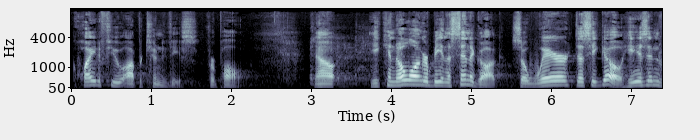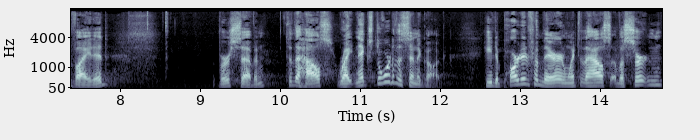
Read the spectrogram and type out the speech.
quite a few opportunities for Paul. Now, he can no longer be in the synagogue. So, where does he go? He is invited, verse 7, to the house right next door to the synagogue. He departed from there and went to the house of a certain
